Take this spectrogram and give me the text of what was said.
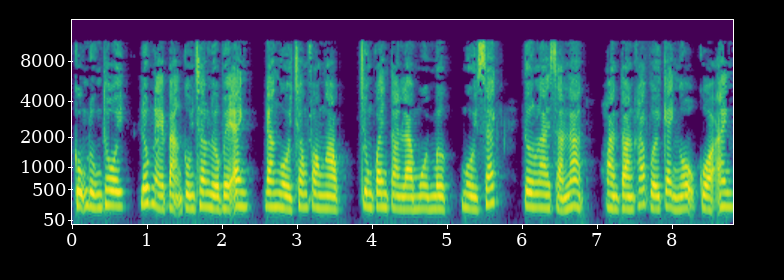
Cũng đúng thôi, lúc này bạn cùng trang lứa với anh đang ngồi trong phòng học, chung quanh toàn là mùi mực, mùi sách, tương lai sán lạn, hoàn toàn khác với cảnh ngộ của anh.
